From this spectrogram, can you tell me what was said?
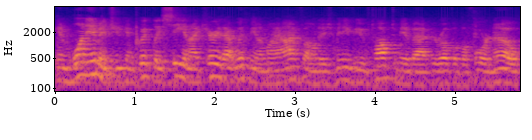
in one image you can quickly see, and I carry that with me on my iPhone, as many of you have talked to me about Europa before know,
